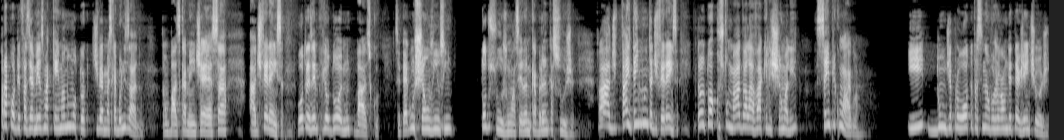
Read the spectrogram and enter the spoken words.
para poder fazer a mesma queima no motor que estiver mais carbonizado. Então, basicamente, é essa a diferença. Outro exemplo que eu dou é muito básico. Você pega um chãozinho assim, todo sujo, uma cerâmica branca suja. Ah, faz, tem muita diferença. Então eu estou acostumado a lavar aquele chão ali sempre com água e de um dia para o outro eu falo assim, não, vou jogar um detergente hoje.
